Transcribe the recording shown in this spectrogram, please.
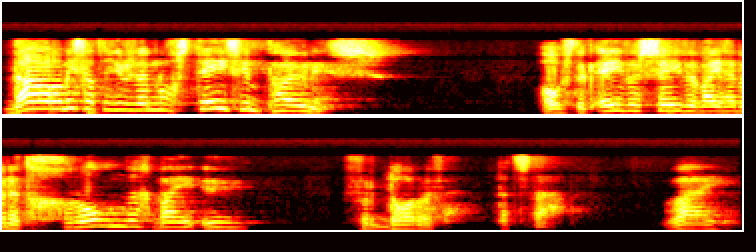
Daarom is dat Jeruzalem nog steeds in puin is. Hoofdstuk 1 vers 7, wij hebben het grondig bij u verdorven. Dat staat. Wij.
